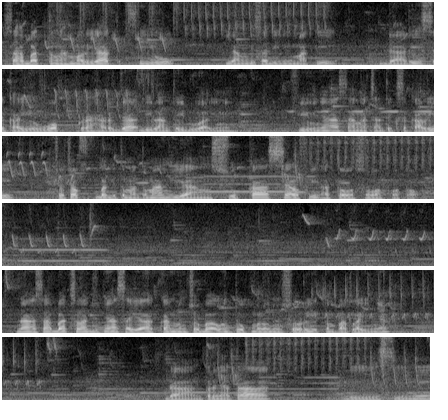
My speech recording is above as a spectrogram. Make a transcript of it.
sahabat tengah melihat view yang bisa dinikmati dari Skywalk Raharja di lantai 2 ini. View-nya sangat cantik sekali, cocok bagi teman-teman yang suka selfie atau swafoto. Nah, sahabat, selanjutnya saya akan mencoba untuk menelusuri tempat lainnya. Dan ternyata di sini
